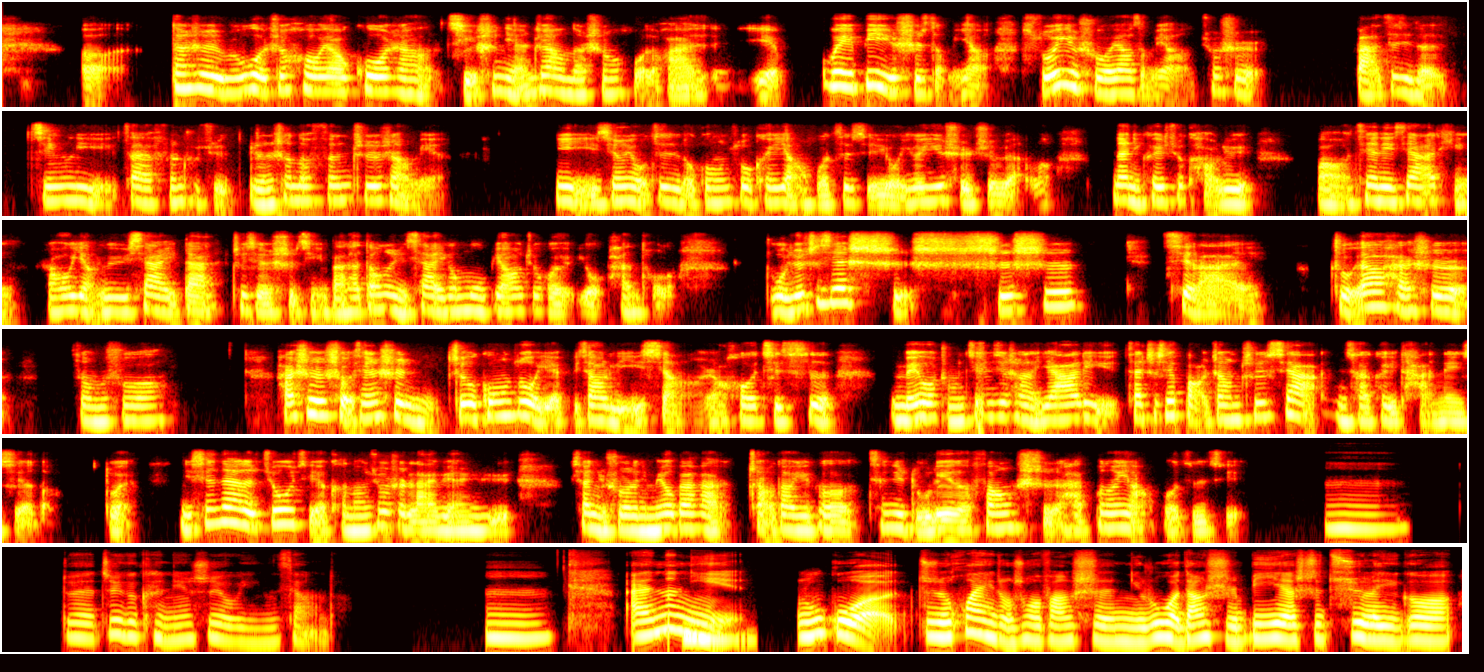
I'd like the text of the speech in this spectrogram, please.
呃，但是如果之后要过上几十年这样的生活的话，也未必是怎么样。所以说要怎么样，就是把自己的精力再分出去，人生的分支上面，你已经有自己的工作可以养活自己，有一个衣食之源了，那你可以去考虑，呃，建立家庭，然后养育下一代这些事情，把它当做你下一个目标，就会有盼头了。我觉得这些实实施起来，主要还是。怎么说？还是首先是你这个工作也比较理想，然后其次没有什么经济上的压力，在这些保障之下，你才可以谈那些的。对你现在的纠结，可能就是来源于像你说的，你没有办法找到一个经济独立的方式，还不能养活自己。嗯，对，这个肯定是有影响的。嗯，哎，那你如果就是换一种生活方式，你如果当时毕业是去了一个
